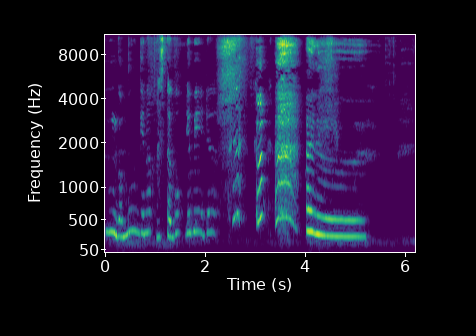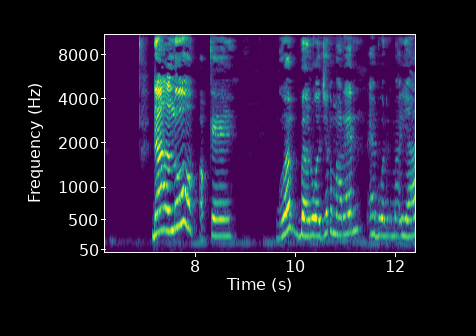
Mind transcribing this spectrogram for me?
Hmm, nggak mungkin lah. Kasta gue dia beda. Aduh. Dah lu. Oke, gue baru aja kemarin, eh bukan kemarin ya,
